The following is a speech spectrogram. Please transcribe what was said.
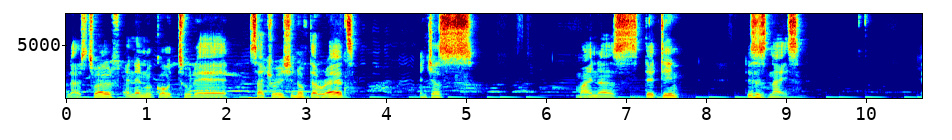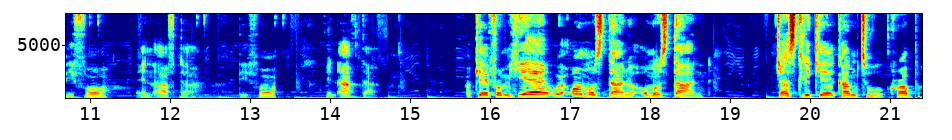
plus 12 and then we go to the saturation of the red and just minus 13 this is nice. Before and after. Before and after. Okay from here we're almost done. We're almost done just click here come to crop.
